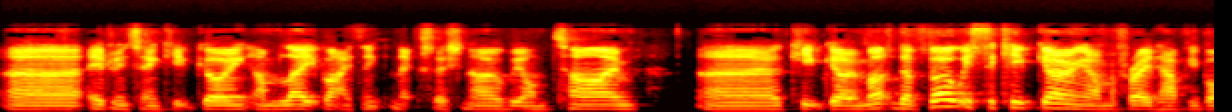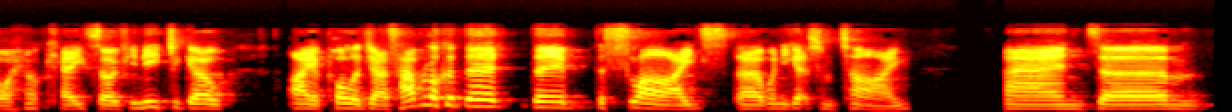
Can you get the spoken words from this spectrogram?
Uh, Adrian saying keep going. I'm late, but I think next session I will be on time. Uh, keep going. The vote is to keep going. I'm afraid, Happy Boy. Okay, so if you need to go, I apologize. Have a look at the the, the slides uh, when you get some time, and um,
